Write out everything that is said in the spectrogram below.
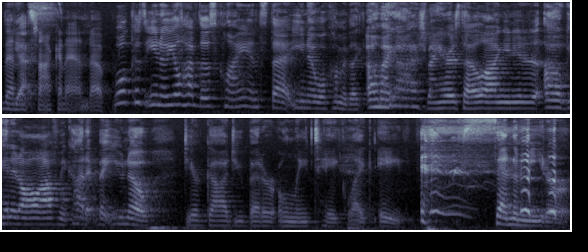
then Yes. it's not going to end up. Well, because you know you'll have those clients that you know will come and be like, "Oh my gosh, my hair is so long. You need to oh get it all off me, cut it." But you know, dear God, you better only take like a centimeter.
